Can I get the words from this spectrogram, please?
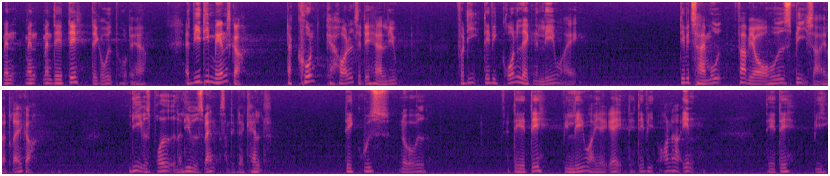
Men, men, men det er det, det går ud på, det her. At vi er de mennesker, der kun kan holde til det her liv, fordi det vi grundlæggende lever af, det vi tager imod, før vi overhovedet spiser eller drikker, livets brød eller livets vand, som det bliver kaldt, det er Guds nåde. At det er det, vi lever af, det er det, vi ånder ind. Det er det, vi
